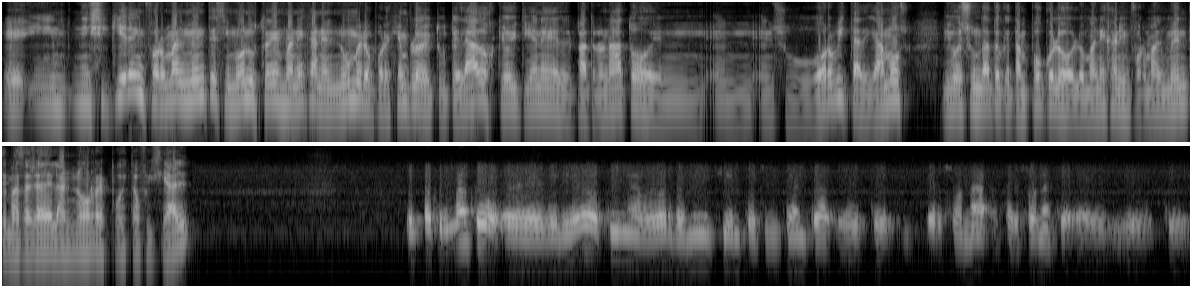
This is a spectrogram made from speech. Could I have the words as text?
eh, y ni siquiera informalmente, Simón, ustedes manejan el número, por ejemplo, de tutelados que hoy tiene el patronato en, en, su órbita, digamos. Digo, es un dato que tampoco lo, lo manejan informalmente, más allá de la no respuesta oficial. El patronato eh, deliberado tiene alrededor de 1.150 este, personas eh, este,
